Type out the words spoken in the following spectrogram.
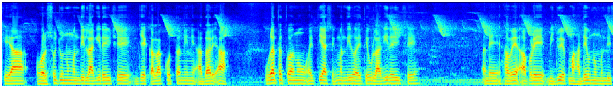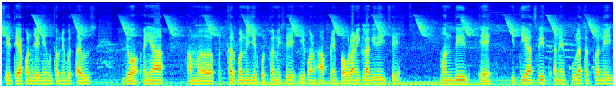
કે આ વર્ષો જૂનું મંદિર લાગી રહ્યું છે, જે કલા કોતરણીને આધારે આ પુરાતત્વનું ઐતિહાસિક મંદિર હોય તેવું લાગી રહ્યું છે. અને હવે આપણે બીજું એક મહાદેવનું મંદિર છે, ત્યાં પણ જઈને હું તમને બતાવીશ. જો અહીંયા આમ પથ્થર પરની જે કોતરણી છે, એ પણ આપણે પૌરાણિક લાગી રહી છે. મંદિર એ ઇતિહાસવિદ અને પુરાતત્વને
